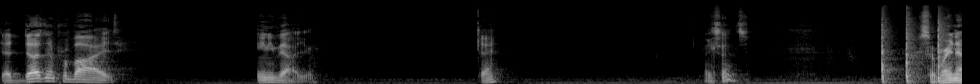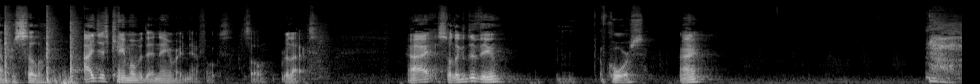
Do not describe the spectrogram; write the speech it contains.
that doesn't provide any value. Okay? Makes sense? So, right now, Priscilla. I just came up with that name right now, folks. So, relax. All right, so look at the view, of course, all right?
